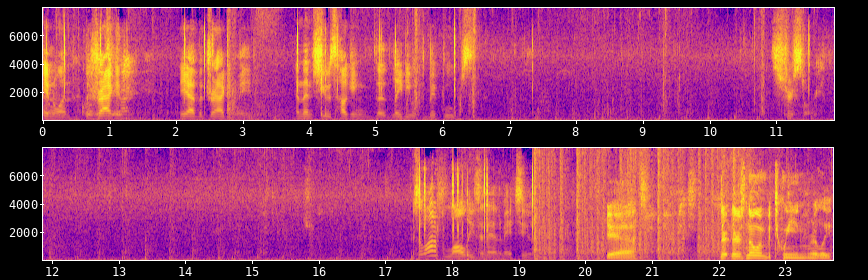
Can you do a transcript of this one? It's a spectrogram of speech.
dragon one. The dragon. Yeah, the dragon maid. And then she was hugging the lady with the big boobs. It's a true story. There's a lot of lollies in anime too. Yeah. There, there's no in between, really.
